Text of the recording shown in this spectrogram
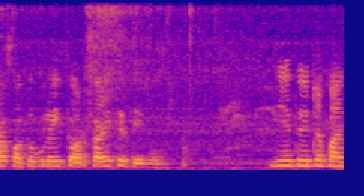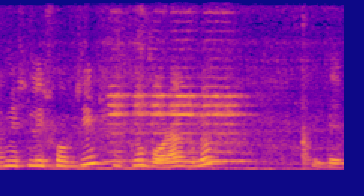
আর কতগুলো এই তরকারিতে দেব। যেহেতু এটা পাঁচ মিশালি সবজি, একটু বড়াগুলো দেব।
